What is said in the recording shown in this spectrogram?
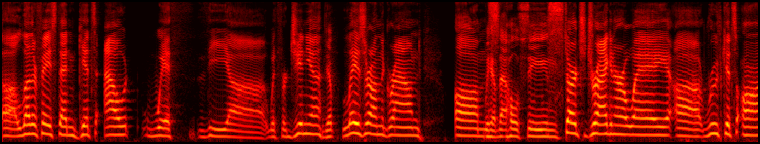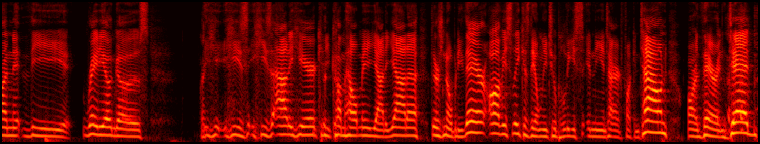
uh Leatherface then gets out with the uh with Virginia Yep. laser on the ground um we have that whole scene. starts dragging her away. Uh, Ruth gets on the radio and goes, he, "He's he's out of here. Can you come help me?" Yada yada. There's nobody there, obviously, because the only two police in the entire fucking town are there and dead.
